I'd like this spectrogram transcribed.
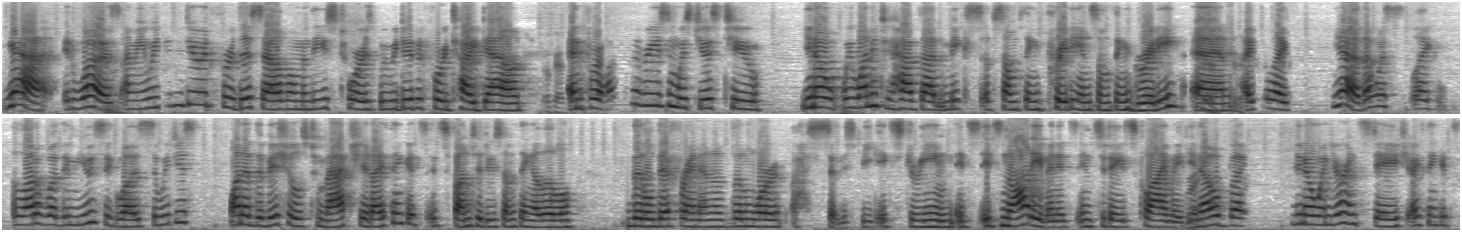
Yeah, it was. I mean, we didn't do it for this album and these tours, but we did it for Tied Down. Okay. And for us, the reason was just to, you know, we wanted to have that mix of something pretty and something gritty. And sure. I feel like, yeah, that was like a lot of what the music was. So we just wanted the visuals to match it. I think it's it's fun to do something a little little different and a little more uh, so to speak extreme it's it's not even it's in today's climate you know but you know when you're on stage i think it's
